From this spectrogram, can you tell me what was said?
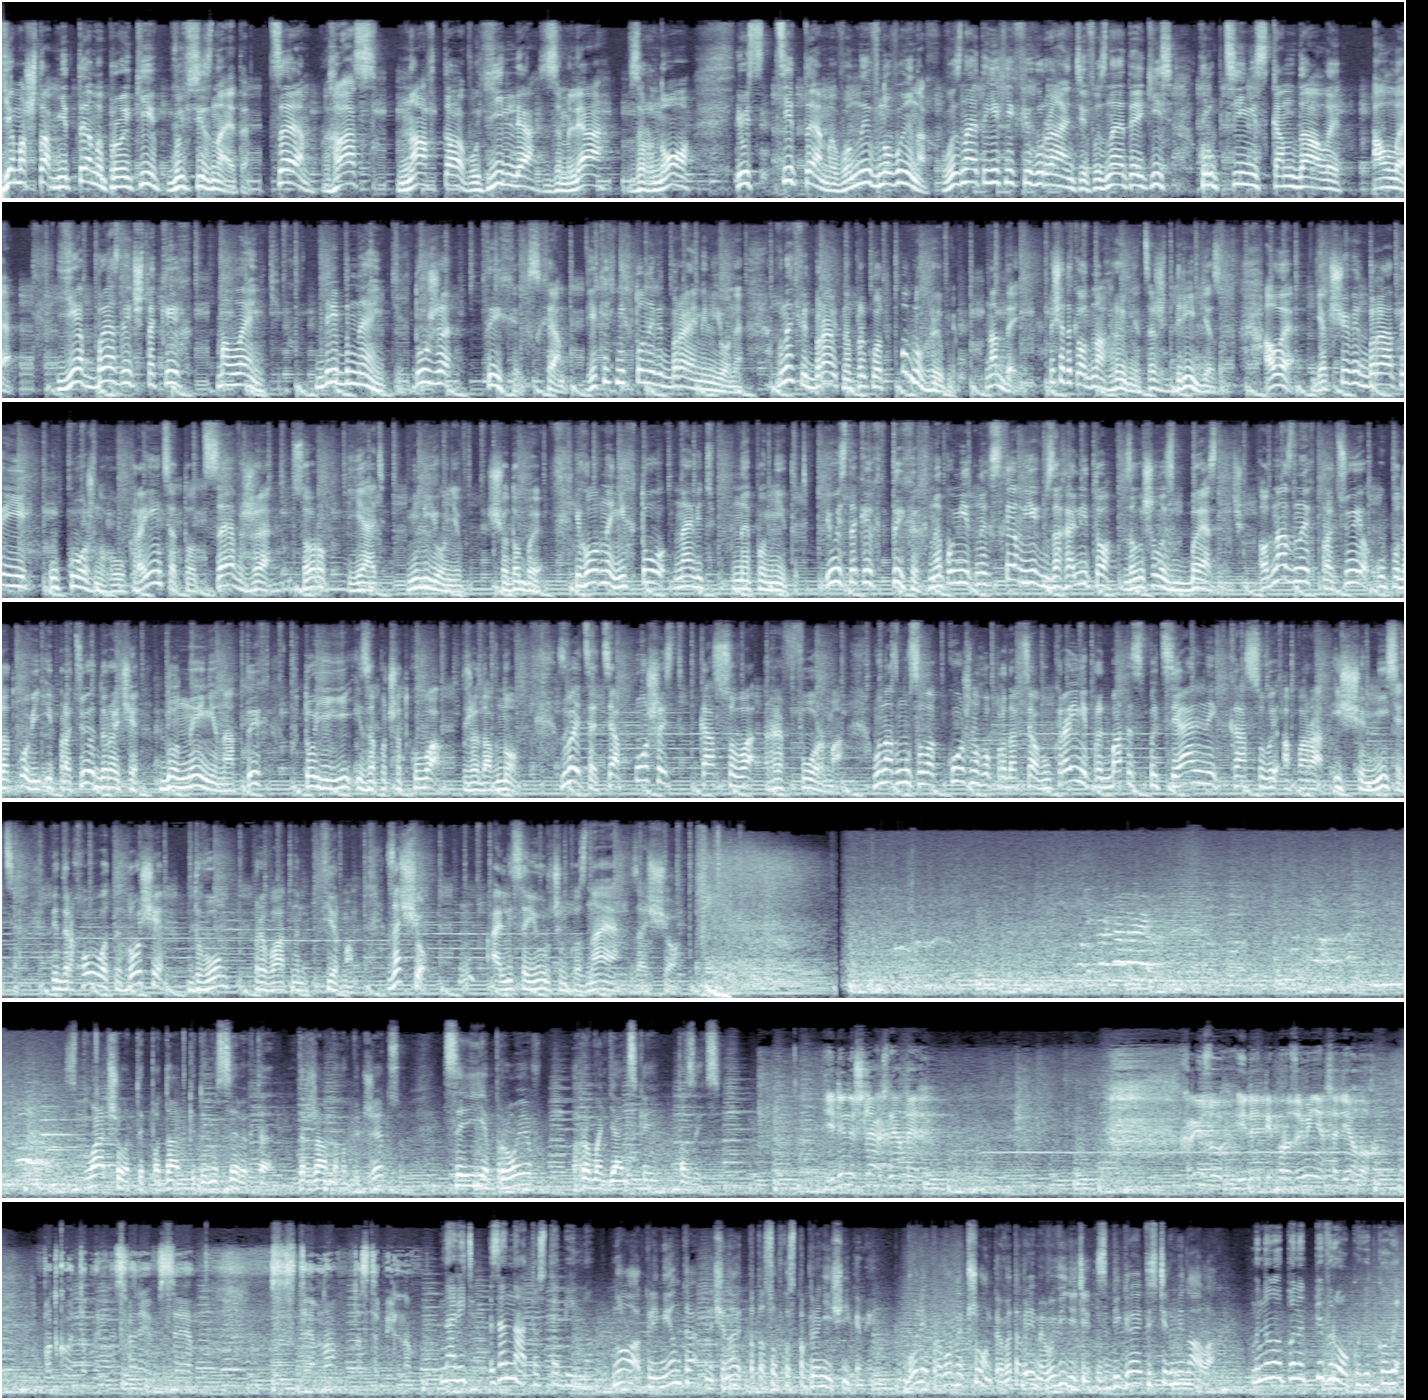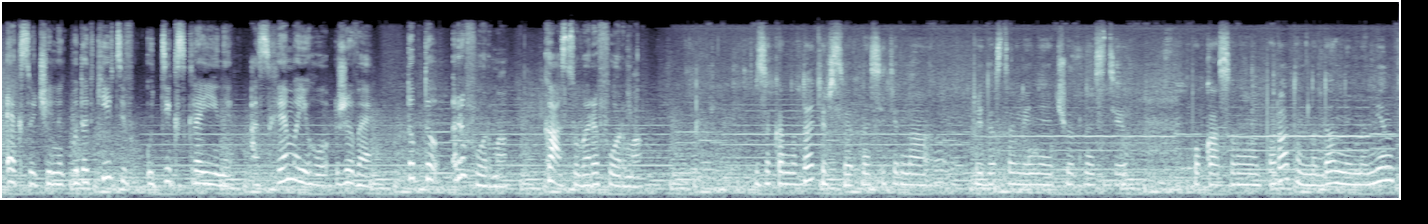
Є масштабні теми, про які ви всі знаєте: це газ, нафта, вугілля, земля, зерно. І ось ці теми вони в новинах. Ви знаєте їхніх фігурантів, ви знаєте якісь корупційні скандали. Але є безліч таких маленьких, дрібненьких, дуже тихих схем, в яких ніхто не відбирає мільйони. В них відбирають, наприклад, одну гривню на день. Ну що таке одна гривня? Це ж дріб'язок. Але якщо відбирати її у кожного українця, то це вже 45 мільйонів щодоби. І головне, ніхто навіть не помітить. І ось таких тихих, непомітних схем їх взагалі-то залишилось безліч. Одна з них працює у податковій і працює, до речі, донині на тих, хто її і започаткував вже давно. Зветься ця пошесть касова реформа. Вона змусила кожного продавця в Україні придбати спеціальний касовий апарат і щомісяця відраховувати гроші двом приватним фірмам. За що? Аліса Юрченко знає за що. Сплачувати податки до місцевих та державного бюджету це і є прояв громадянської позиції. Єдиний шлях зняти кризу і знайти порозуміння це діалог. В податковій та митній сфері все системно та стабільно. навіть занадто стабільно. Ну а Клименко начинает потасовку с пограничниками. Более проворный Пшонка в это время, вы видите, сбегает из терминала. Минуло понад півроку, відколи екс-очільник податківців утік з країни, а схема його живе. Тобто реформа, касова реформа. законодательстве относительно предоставления отчетности по кассовым аппаратам на данный момент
